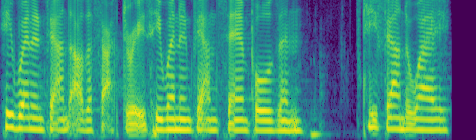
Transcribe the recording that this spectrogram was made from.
He went and found other factories. He went and found samples and he found a way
